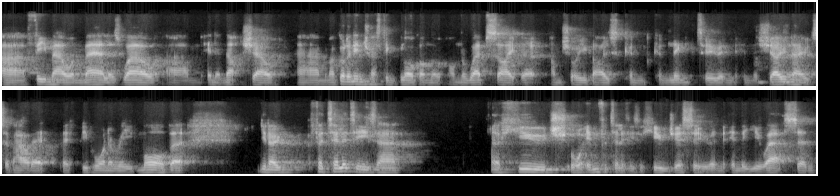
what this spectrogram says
uh, female and male as well, um, in a nutshell. Um, I've got an interesting blog on the on the website that I'm sure you guys can can link to in, in the show notes about it if people want to read more. But you know, fertility is a, a huge, or infertility is a huge issue in, in the US, and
